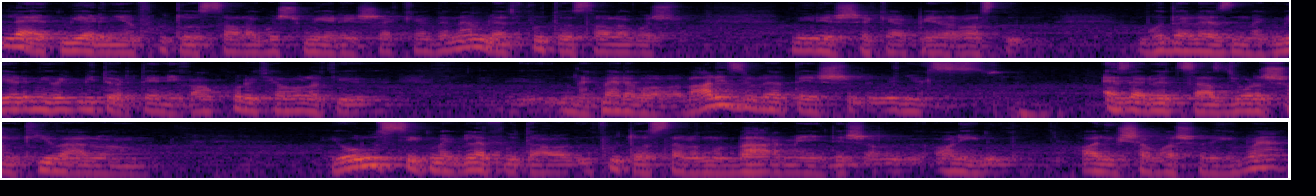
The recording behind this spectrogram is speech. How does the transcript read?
lehet mérni ilyen futószalagos mérésekkel, de nem lehet futószalagos mérésekkel például azt modellezni, meg mérni, hogy mi történik akkor, hogyha valakinek merev a válizület, és mondjuk 1500 gyorsan kiválóan jól úszik, meg lefut a futószalomon bármelyit, és alig, alig savasodik be,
